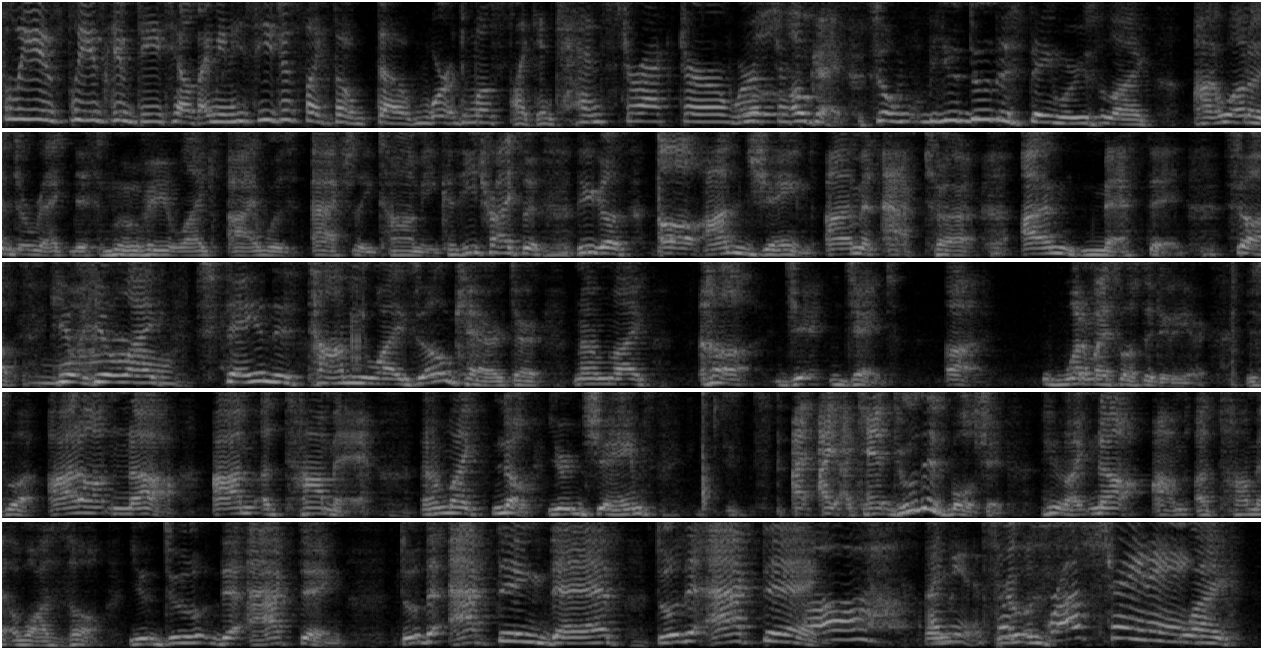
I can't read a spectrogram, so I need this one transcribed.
Please, please give details. I mean, is he just like the the wor- the most like intense director? Worst? Well, okay, so you do this thing where he's like, I want to direct this movie like I was actually Tommy, because he tries to, he goes, oh, I'm James, I'm an actor, I'm method. So he'll, he'll like stay in this Tommy Wiseau character, and I'm like, uh, J- James, uh, what am I supposed to do here? He's like, I don't know, I'm a Tommy. And I'm like, no, you're James. I, I, I can't do this bullshit. You're like, no, I'm a Tommy Wiseau. You do the acting. Do the acting, Dev. Do the acting. Oh, I mean, it's so it frustrating. Like,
